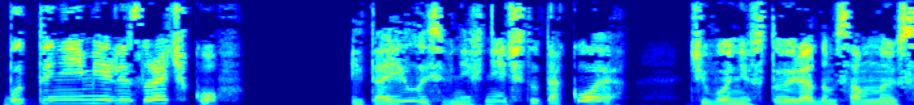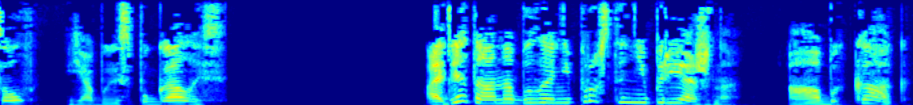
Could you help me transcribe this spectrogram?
будто не имели зрачков. И таилось в них нечто такое, чего не стоя рядом со мной Сол, я бы испугалась. Одета она была не просто небрежно, а абы как.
